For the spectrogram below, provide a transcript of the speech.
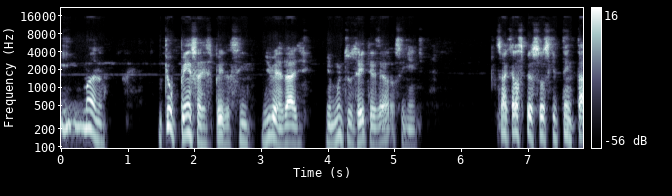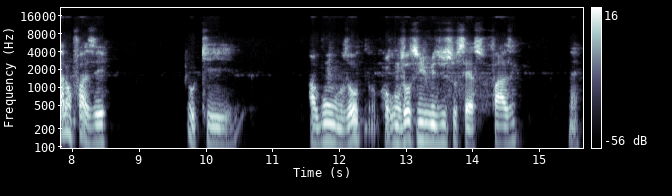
E, mano, o que eu penso a respeito, assim, de verdade, de muitos haters é o seguinte: são aquelas pessoas que tentaram fazer o que alguns, outros, alguns outros indivíduos de sucesso fazem, né?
